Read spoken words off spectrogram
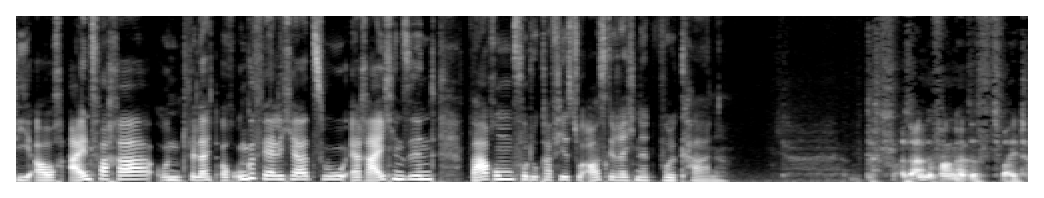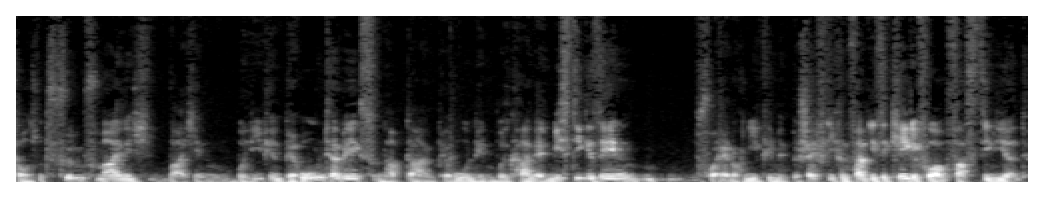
die auch einfacher und vielleicht auch ungefährlicher zu erreichen sind. Warum fotografierst du ausgerechnet Vulkane? also angefangen hat das 2005, meine ich, war ich in Bolivien, Peru unterwegs und habe da in Peru den Vulkan El Misti gesehen, vorher noch nie viel mit beschäftigt und fand diese Kegelform faszinierend.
